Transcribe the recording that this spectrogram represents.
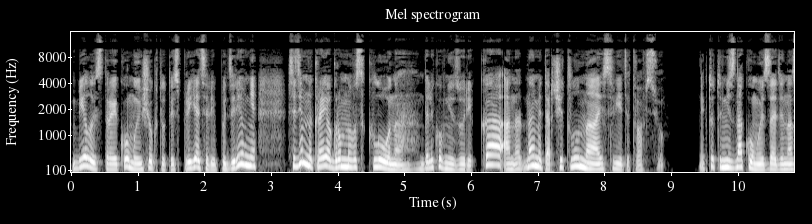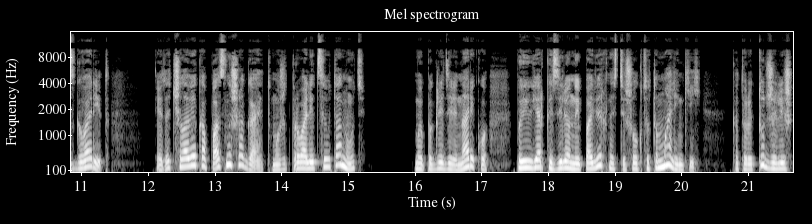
Белый, Стройком и еще кто-то из приятелей по деревне сидим на краю огромного склона. Далеко внизу река, а над нами торчит луна и светит вовсю. И кто-то незнакомый сзади нас говорит, «Этот человек опасно шагает, может провалиться и утонуть». Мы поглядели на реку, по ее ярко-зеленой поверхности шел кто-то маленький, который тут же, лишь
